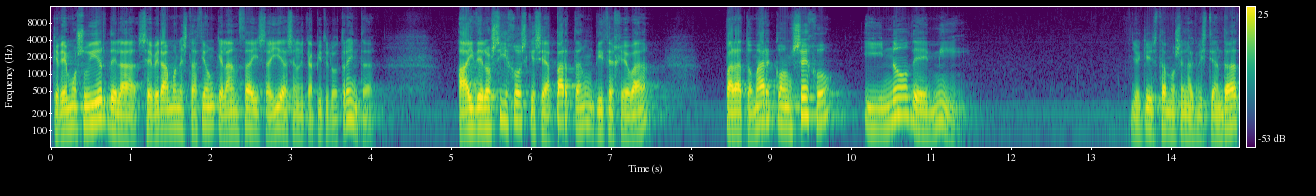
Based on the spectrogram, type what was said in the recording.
Queremos huir de la severa amonestación que lanza Isaías en el capítulo 30. Hay de los hijos que se apartan, dice Jehová, para tomar consejo y no de mí. Y aquí estamos en la cristiandad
